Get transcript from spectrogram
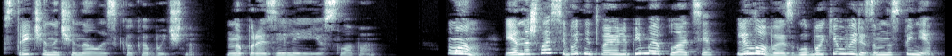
Встреча начиналась, как обычно, но поразили ее слова. «Мам, я нашла сегодня твое любимое платье, лиловое с глубоким вырезом на спине.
